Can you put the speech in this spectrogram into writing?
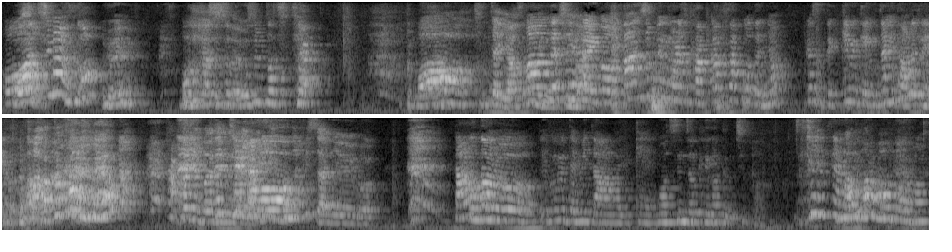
어. 와 치마였어? 왜? 와 진짜 진짜 더 싫다 진짜 와 진짜 야성이 아 근데. 제가 이거 딴 쇼핑몰에서 각각 샀거든요. 그래서 느낌이 굉장히 다르네요. 가까이 입어야 되는 세트가 거. 호피스 아니에요 이거. 따로 따로 입으면 됩니다. 이렇게. 와 진짜 개 같아요 치파 진짜. 마마라 마마라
